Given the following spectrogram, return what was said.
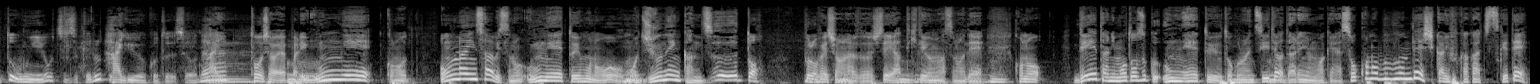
っと運営を続けるとはいいうことですよね。はい。当社はやっぱり運営、この、オンラインサービスの運営というものを、もう10年間ずっと、プロフェッショナルとしてやってきておりますので、この、データに基づく運営というところについては誰にも負けない。そこの部分でしっかり付加価値つけて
